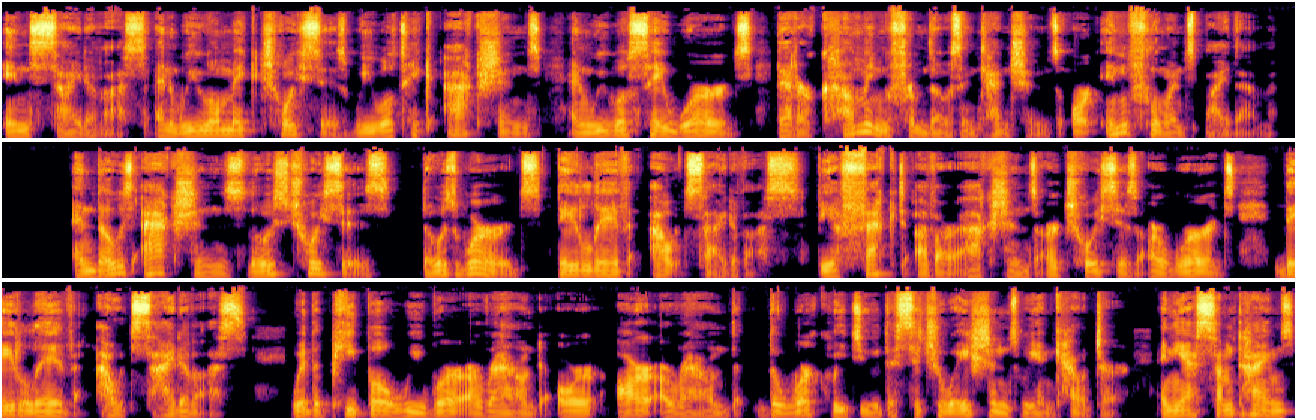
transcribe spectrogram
inside of us and we will make choices. We will take actions and we will say words that are coming from those intentions or influenced by them. And those actions, those choices, those words, they live outside of us. The effect of our actions, our choices, our words, they live outside of us with the people we were around or are around, the work we do, the situations we encounter. And yes, sometimes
